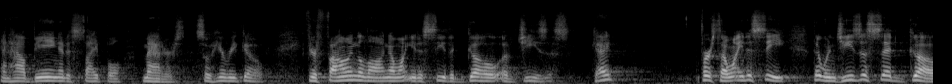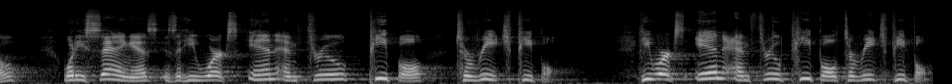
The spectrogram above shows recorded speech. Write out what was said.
and how being a disciple matters. So here we go. If you're following along, I want you to see the go of Jesus, okay? First, I want you to see that when Jesus said go, what he's saying is, is that he works in and through people to reach people. He works in and through people to reach people.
